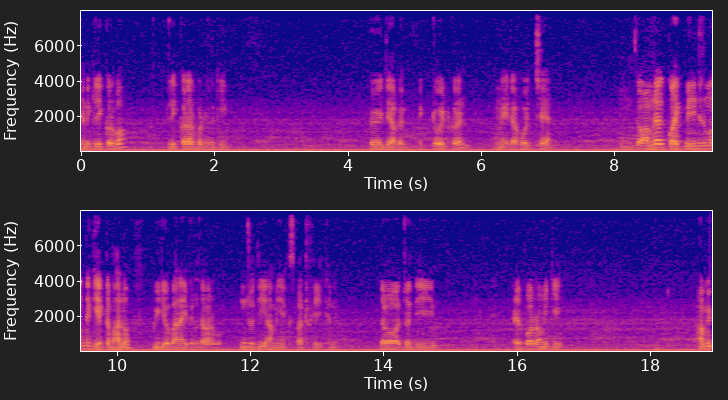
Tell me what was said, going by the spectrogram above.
এখানে ক্লিক করব। ক্লিক করার পর কি? হয়ে যাবে একটু ওয়েট করেন। এটা হচ্ছে। তো আমরা কয়েক মিনিটের মধ্যে কি একটা ভালো ভিডিও বানাই ফেলতে পারব, যদি আমি এক্সপার্ট হই এখানে। তো যদি, এরপর আমি কি? আমি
